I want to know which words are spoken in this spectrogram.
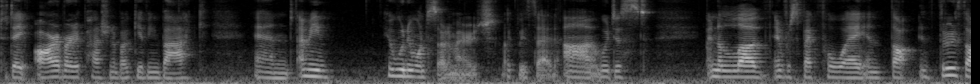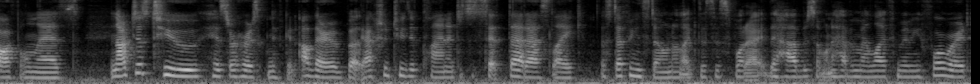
today are very passionate about giving back. And i mean who wouldn't want to start a marriage like we said. Uh, we just in a love and respectful way and thought and through thoughtfulness not just to his or her significant other but actually to the planet just to set that as like a stepping stone or like this is what i the habits i want to have in my life moving forward.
